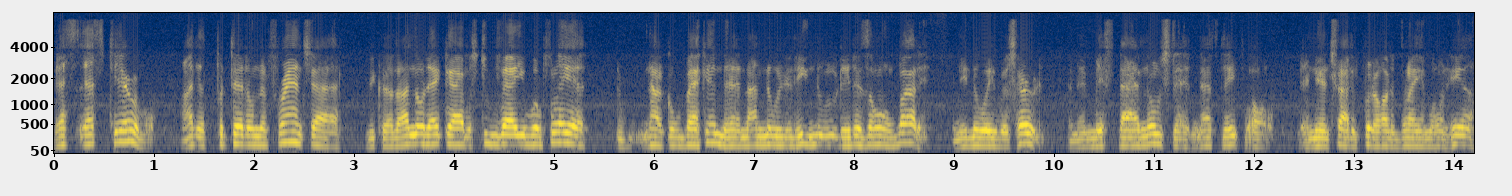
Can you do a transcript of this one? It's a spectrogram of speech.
That's that's terrible. I just put that on the franchise because I know that guy was too valuable a player to not go back in there, and I knew that he knew that his own body, and he knew he was hurt, and they misdiagnosed that, and that's their fault. And then try to put all the blame on him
